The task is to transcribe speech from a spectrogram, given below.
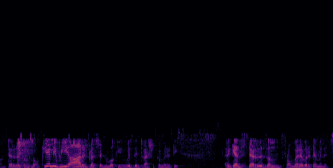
on terrorism. So clearly, we are interested in working with the international community against terrorism from wherever it emanates.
